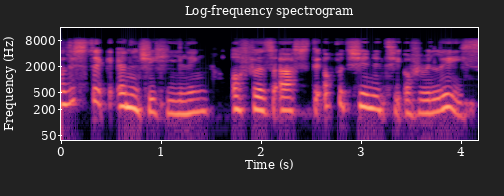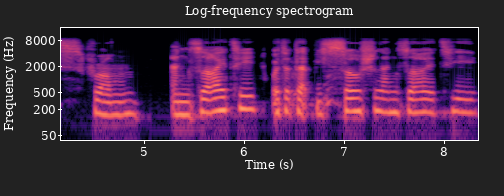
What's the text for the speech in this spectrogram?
Holistic energy healing offers us the opportunity of release from anxiety, whether that be social anxiety,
